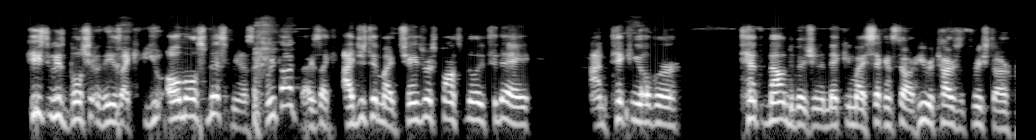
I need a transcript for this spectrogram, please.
he's he was bullshit. with me. He's like, You almost missed me. I was like, What are you talking about? He's like, I just did my change of responsibility today. I'm taking over 10th Mountain Division and making my second star. He retires a three star.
